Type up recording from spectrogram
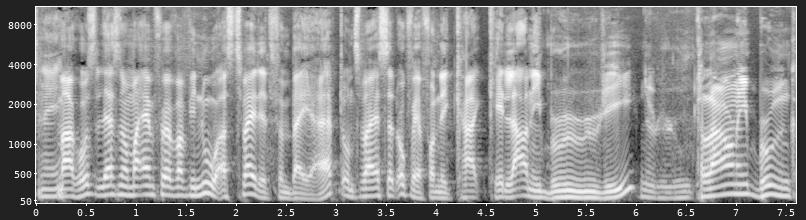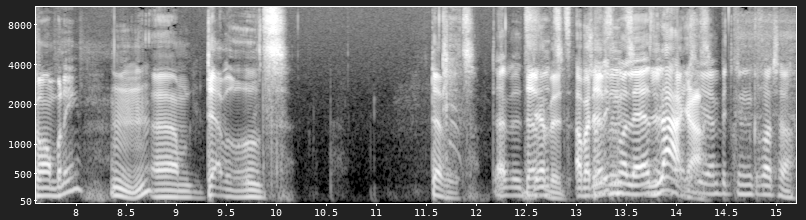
Nee. Markus, lass noch mal eben für, was wir nur als zweites für ein Bayer habt. Und zwar ist das auch wer von der Ka- Kelani Brewery. Clarny Brewing Company. Mhm. Ähm, Devils. Devils. Devils. Devils. Aber das ist lesen? Lager. Ein bisschen grotter.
